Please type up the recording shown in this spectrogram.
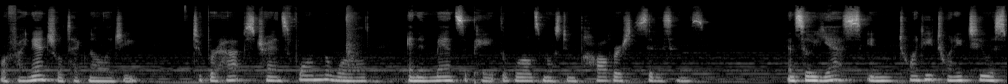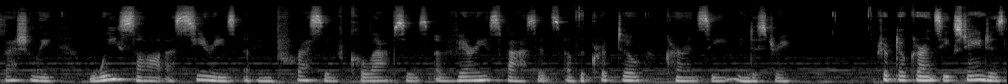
or financial technology, to perhaps transform the world and emancipate the world's most impoverished citizens. And so, yes, in 2022 especially, we saw a series of impressive collapses of various facets of the cryptocurrency industry. Cryptocurrency exchanges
